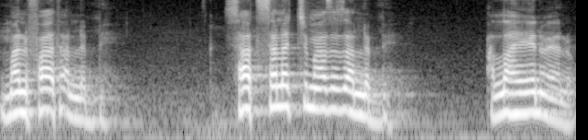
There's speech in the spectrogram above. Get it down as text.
መልፋት አለብህ። ሳትሰለች ማዘዝ አለብህ። አላህ ይሄ ነው ያለው።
